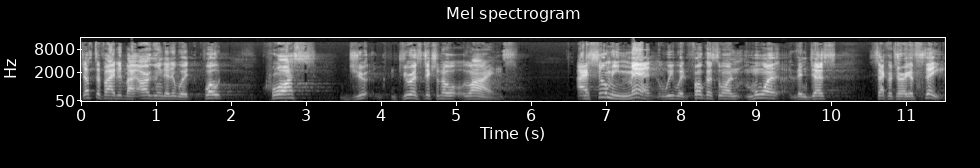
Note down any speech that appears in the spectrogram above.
justified it by arguing that it would, quote, cross ju jurisdictional lines. I assume he meant we would focus on more than just Secretary of State.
